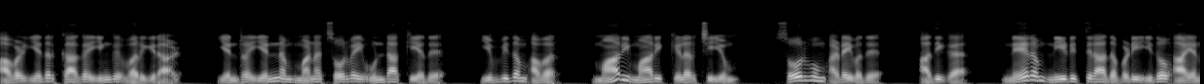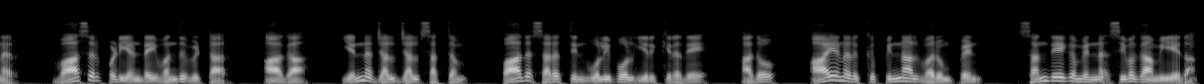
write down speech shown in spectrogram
அவள் எதற்காக இங்கு வருகிறாள்? என்ற எண்ணம் மன சோர்வை உண்டாக்கியது. இவ்விதம் அவர் மாறி மாறி கிளர்ச்சியும் சோர்வும் அடைவது அதிக நேரம் நீடித்திராதபடி இதோ ஆயனர் வாசற்படியண்டை வந்து விட்டார். ஆகா என்ன ஜல் ஜல் சத்தம்? பாத சரத்தின் ஒலி போல் இருக்கிறதே. அதோ ஆயனருக்கு பின்னால் வரும் பெண். சந்தேகம் என்ன சிவகாமியேதான்.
